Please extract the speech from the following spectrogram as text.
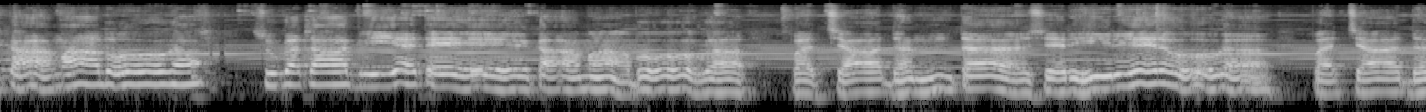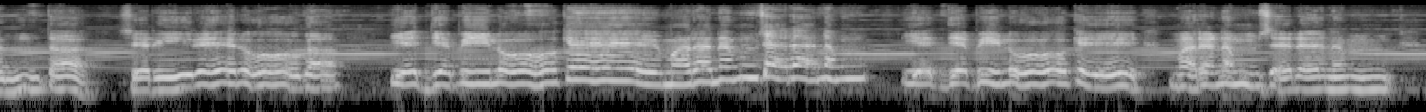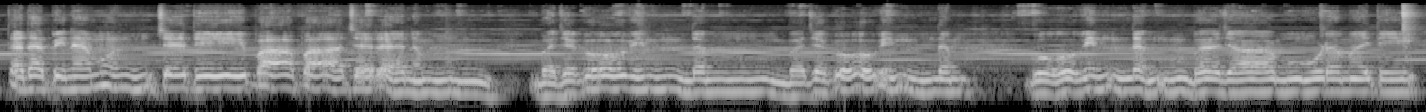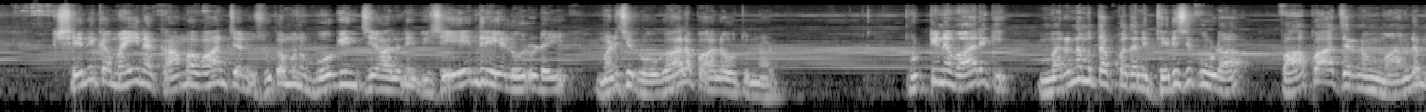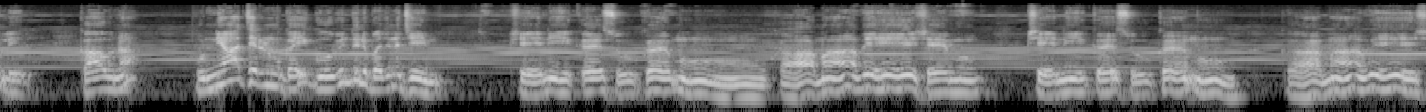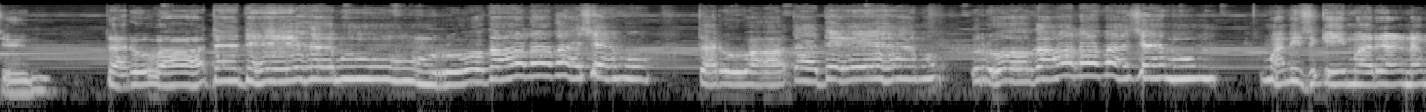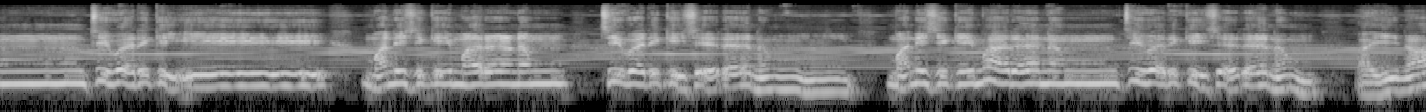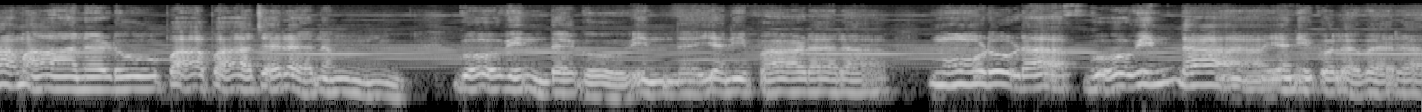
कामभोग सुगता क्रियते कामभोग पश्चादन्त शरीरे रोग, पश्चादन्त शरीरे रोग। यद्यपि लोके मरणं शरणं, यद्यपि लोके मरणं शरणं। తదపిన ముంచతి పాపాచరణం భజ గోవిందం భజ గోవిందం. గోవిందం భజామూఢమతి. క్షణికమైన కామవాంఛను సుఖమును భోగించాలని విషేంద్రియ లోరుడై మనిషి రోగాల పాలవుతున్నాడు. పుట్టిన వారికి మరణము తప్పదని తెలిసి కూడా పాపాచరణం మానడం లేదు. కావున పుణ్యాచరణముకై గోవిందుని భజన చేయము. క్షణిక సుఖము కామావేశము. క్షణిక సుఖము కామావేశము. తరువాత దేహము రోగాల వశము. తరువాత దేహము రోగాల వశము. మనిషికి మరణం చివరికి మనిషికి మరణం చివరికి శరణం మనిషికి మరణం చివరికి శరణం అయినా మానడు పాపాచరణం గోవింద గోవిందయని పాడరా మూడుడా గోవిందాయని కొలవరా.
